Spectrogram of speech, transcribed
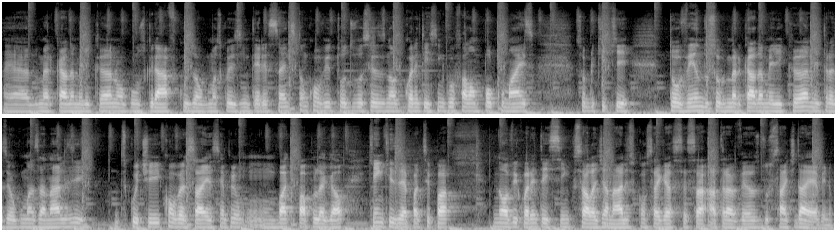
é, do mercado americano, alguns gráficos, algumas coisas interessantes. Então convido todos vocês às 9h45. Vou falar um pouco mais sobre o que, que estou vendo sobre o mercado americano e trazer algumas análises, discutir e conversar. É sempre um bate-papo legal. Quem quiser participar, 9h45, sala de análise, consegue acessar através do site da Avenue.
